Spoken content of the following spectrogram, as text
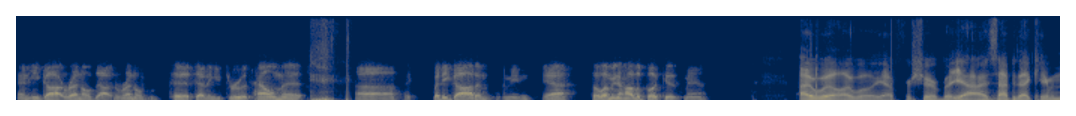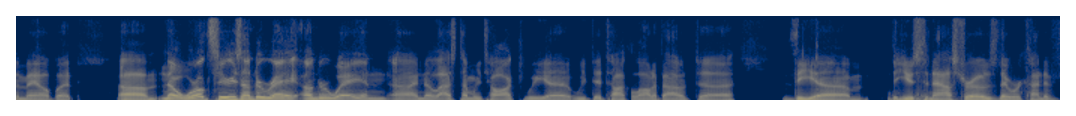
and he got Reynolds out. And Reynolds was pissed. I think he threw his helmet, uh, but he got him. I mean, yeah. So let me know how the book is, man. I will, I will, yeah, for sure. But yeah, I was happy that came in the mail. But um, no, World Series underway, underway, and uh, I know last time we talked, we uh, we did talk a lot about uh, the um, the Houston Astros. They were kind of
